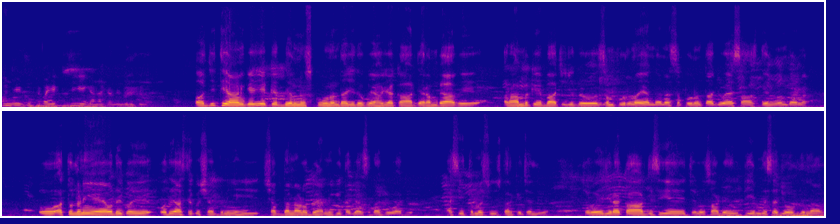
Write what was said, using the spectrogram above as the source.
ਹਾਂਜੀ ਗੋਪੀ ਭਾਈ ਤੁਸੀਂ ਕੀ ਕਹਿਣਾ ਚਾਹੁੰਦੇ ਹੋ ਅੱਜ ਇੱਥੇ ਆਣ ਕੇ ਜੀ ਇੱਕ ਦਿਲ ਨੂੰ ਸਕੂਨ ਹੁੰਦਾ, ਜਦੋਂ ਕੋਈ ਇਹੋ ਜਿਹਾ ਕਾਰਜ ਆਰੰਭਿਆ ਹੋਵੇ ਆਰੰਭ ਕੇ ਬਾਅਦ ਚ ਜਦੋਂ ਸੰਪੂਰਨ ਹੋ ਜਾਂਦਾ ਨਾ, ਸੰਪੂਰਨਤਾ ਜੋ ਅਹਿਸਾਸ ਦਿਲ ਨੂੰ ਹੁੰਦਾ ਨਾ, ਉਹ ਅਤੁਲਨੀ ਹੈ, ਉਹਦੇ ਕੋਈ, ਉਹਦੇ ਵਾਸਤੇ ਕੋਈ ਸ਼ਬਦ ਨਹੀਂ ਹੀ, ਸ਼ਬਦਾਂ ਨਾਲ ਉਹ ਬਿਆਨ ਨਹੀਂ ਕੀਤਾ ਜਾ ਸਕਦਾ ਜੋ ਅੱਜ ਅਸੀਂ ਇੱਥੇ ਮਹਿਸੂਸ ਕਰਕੇ ਚੱਲੇ ਹਾਂ। ਚਲੋ ਇਹ ਜਿਹੜਾ ਕਾਰਜ ਸੀ, ਇਹ ਚਲੋ ਸਾਡੇ ਟੀਮ ਦੇ ਸਹਿਯੋਗ ਦੇ ਨਾਲ,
